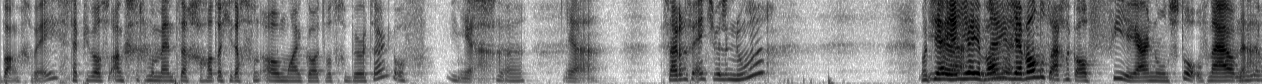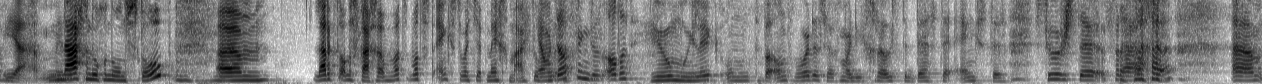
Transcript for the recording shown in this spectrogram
bang geweest? Heb je wel eens angstige momenten gehad dat je dacht van, oh my god, wat gebeurt er? Of iets? Ja. eh, Ja. zou je er eens eentje willen noemen? Want Ja, jij, jij, jij, nou wandelt, ja. jij wandelt eigenlijk al vier jaar non-stop. Of nou, Nou, ja, nagenoeg non-stop. Ehm, laat ik het anders vragen. Wat, wat is het engste wat je hebt meegemaakt? Ja, maar dat vind ik dus altijd heel moeilijk om te beantwoorden. Zeg maar die grootste, beste, engste, stoerste vragen. Ehm,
